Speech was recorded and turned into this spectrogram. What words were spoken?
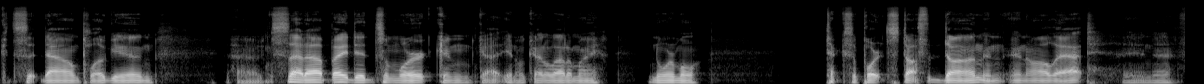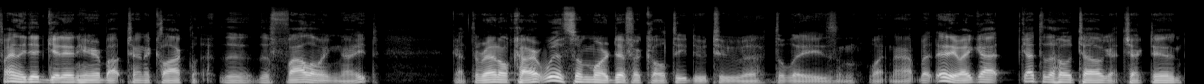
could sit down, plug in, uh, set up. I did some work and got you know got a lot of my normal tech support stuff done and and all that. And uh, finally did get in here about ten o'clock the the following night. Got the rental car with some more difficulty due to uh, delays and whatnot. But anyway, got got to the hotel, got checked in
